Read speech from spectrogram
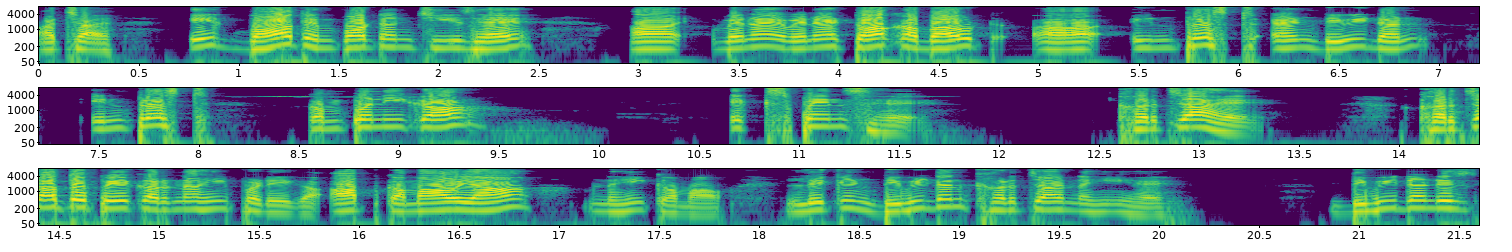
अच्छा एक बहुत इंपॉर्टेंट चीज़ है when I when I talk about interest and dividend interest company का एक्सपेंस है, खर्चा है। खर्चा तो पे करना ही पड़ेगा। आप कमाओ या नहीं कमाओ। लेकिन डिविडेंड खर्चा नहीं है। Dividend is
